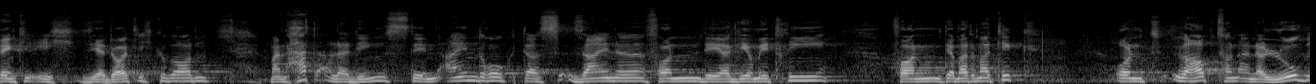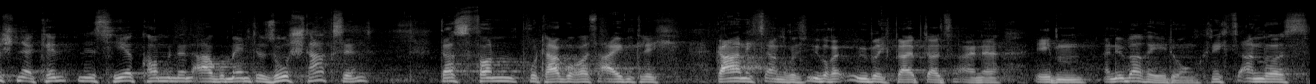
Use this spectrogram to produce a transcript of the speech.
denke ich, sehr deutlich geworden. Man hat allerdings den Eindruck, dass seine von der Geometrie, von der Mathematik und überhaupt von einer logischen Erkenntnis herkommenden Argumente so stark sind, dass von Protagoras eigentlich gar nichts anderes übrig bleibt als eine, eben eine Überredung, nichts anderes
